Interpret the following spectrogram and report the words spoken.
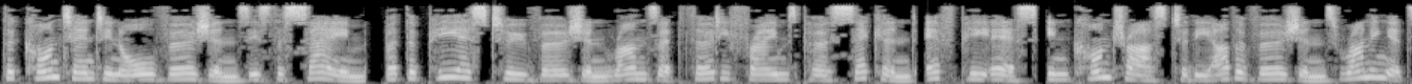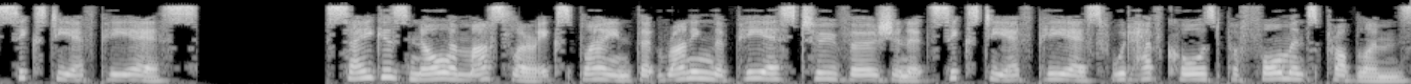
The content in all versions is the same, but the PS2 version runs at 30 frames per second (FPS) in contrast to the other versions running at 60 FPS. Sega's Noah Musler explained that running the PS2 version at 60 FPS would have caused performance problems.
